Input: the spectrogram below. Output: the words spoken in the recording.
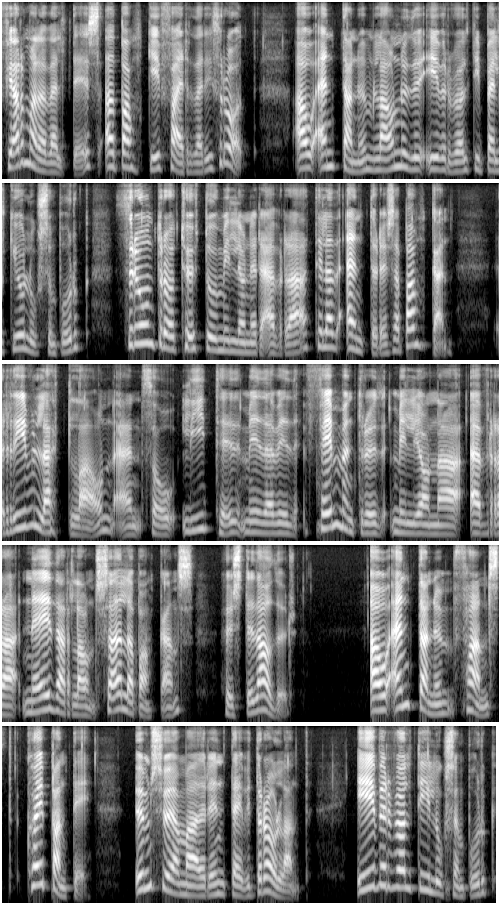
fjármálaveldis að banki færðar í þrótt. Á endanum lánuðu yfirvöld í Belgi og Luxemburg 320 miljónir evra til að endur þessa bankan ríflegt lán en þó lítið miða við 500 miljóna evra neyðarlán Sælabankans haustið áður. Á endanum fannst kaupandi, umsvegamadurinn David Rowland. Yfirvöldi í Luxemburg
